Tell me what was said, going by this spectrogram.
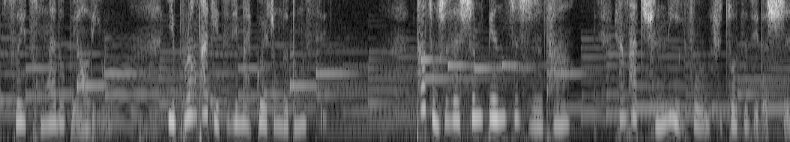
所以从来都不要礼物，也不让他给自己买贵重的东西。他总是在身边支持着他，让他全力以赴去做自己的事。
